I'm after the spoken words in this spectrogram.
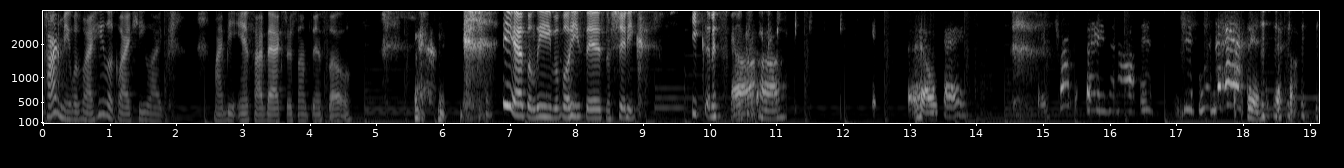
Part of me was like, he looked like he like might be anti-vax or something. So he had to leave before he said some shit he he couldn't say. Uh-huh. okay. If Trump stays in office, this wouldn't have happened.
